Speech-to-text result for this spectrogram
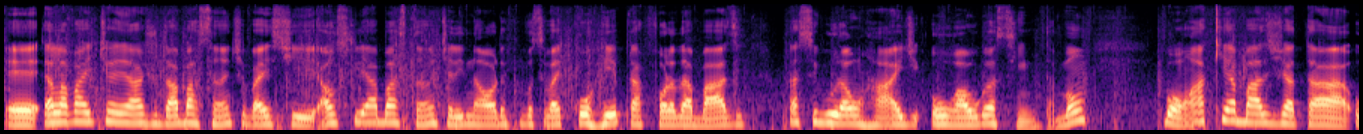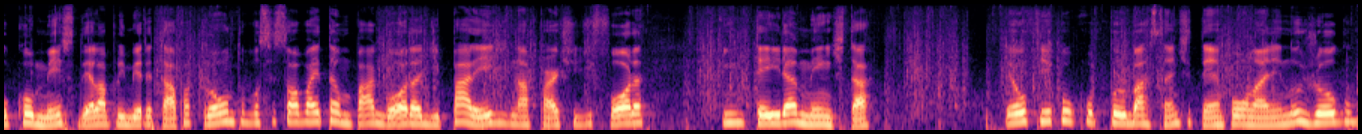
é, ela vai te ajudar bastante, vai te auxiliar bastante ali na hora que você vai correr para fora da base para segurar um raid ou algo assim, tá bom? Bom, aqui a base já tá o começo dela, a primeira etapa pronta. Você só vai tampar agora de parede na parte de fora inteiramente, tá? Eu fico por bastante tempo online no jogo,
